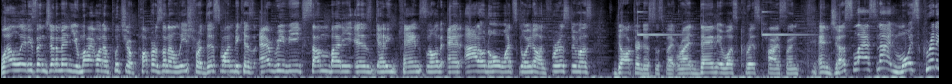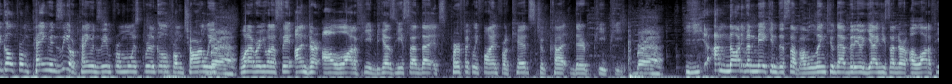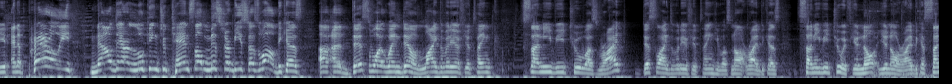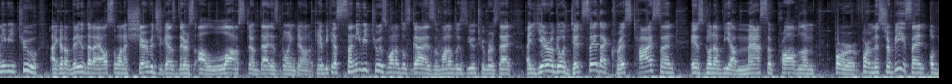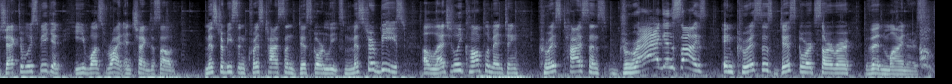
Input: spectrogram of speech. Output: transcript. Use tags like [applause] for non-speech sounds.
Well, ladies and gentlemen, you might want to put your puppers on a leash for this one because every week somebody is getting cancelled and I don't know what's going on. First it was Dr. Disrespect, right? Then it was Kris Tyson. And just last night, Moist Critical from Penguin Z or Penguin Z from Moist Critical from Charlie, Bruh. whatever you want to say, under a lot of heat because he said that it's perfectly fine for kids to cut their PP. Bruh. I'm not even making this up. I'll link you that video. Yeah, he's under a lot of heat. And apparently, now they are looking to cancel Mr. Beast as well because uh, uh, this what went down. Like the video if you think Sunny V2 was right dislike the video if you think he was not right because Sunny V2 if you know you know right because Sunny V2 I got a video that I also want to share with you guys there's a lot of stuff that is going down okay because Sunny V2 is one of those guys one of those YouTubers that a year ago did say that Kris Tyson is gonna be a massive problem for for Mr. Beast and objectively speaking he was right and check this out Mr. Beast and Kris Tyson Discord leaks Mr. Beast allegedly complimenting Kris Tyson's dragon size in Kris's Discord server with minors. Oh,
